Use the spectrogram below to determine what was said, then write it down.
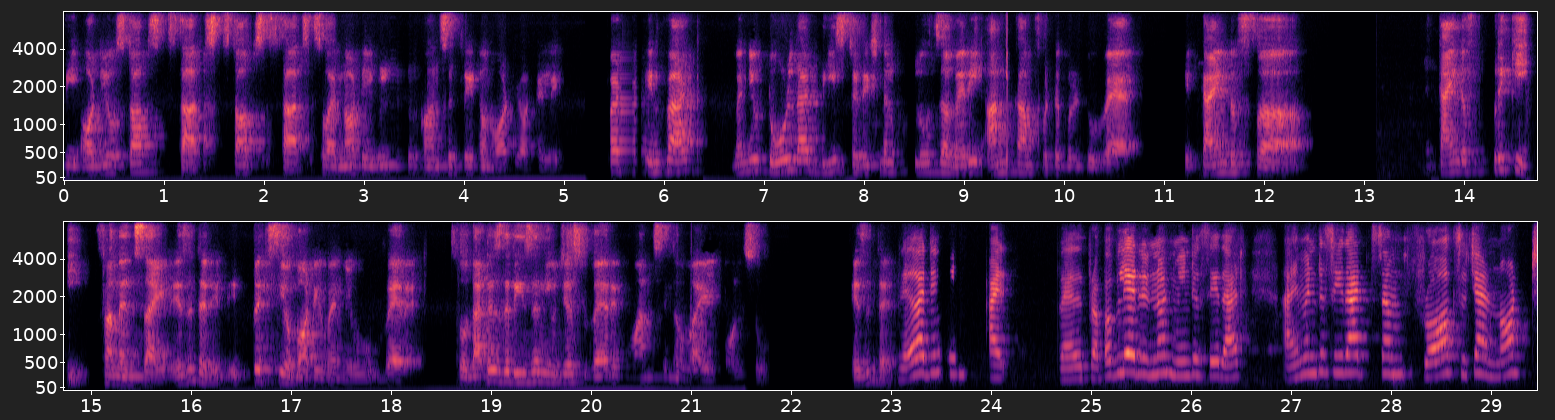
the audio stops, starts, stops, starts. So I'm not able to concentrate on what you're telling. But in fact, when you told that these traditional clothes are very uncomfortable to wear, it kind of uh, kind of pricky from inside, isn't it? it? It pricks your body when you wear it. So that is the reason you just wear it once in a while, also, isn't it? Well, I didn't mean I. Well, probably I did not mean to say that. I meant to say that some frocks which are not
